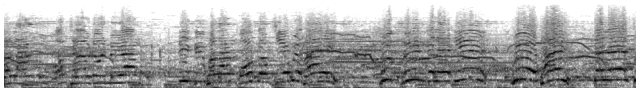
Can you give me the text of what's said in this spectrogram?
พลังของชาวดอนเมือง นี่คือพลังของกองเชียร์เพื่อไทยพึ่งคืนขนาดนี้เพื่อไทยจะเลนส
